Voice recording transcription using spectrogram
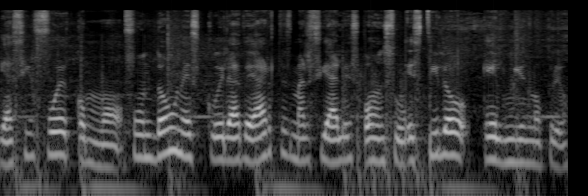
y así fue como fundó una escuela de artes marciales con su estilo que él mismo creó.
